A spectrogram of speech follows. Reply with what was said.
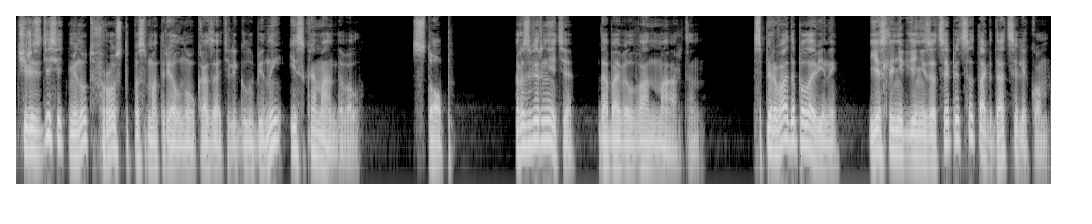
через 10 минут Фрост посмотрел на указатель глубины и скомандовал. «Стоп!» «Разверните», — добавил Ван Мартен. Сперва до половины. Если нигде не зацепится, тогда целиком.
